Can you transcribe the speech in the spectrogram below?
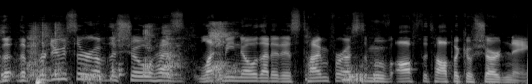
The, the producer of the show has let me know that it is time for us to move off the topic of Chardonnay.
